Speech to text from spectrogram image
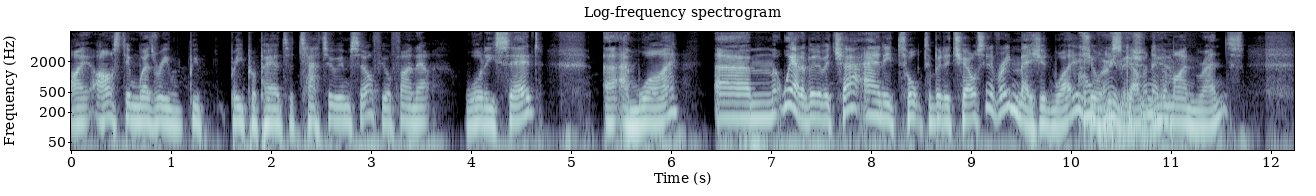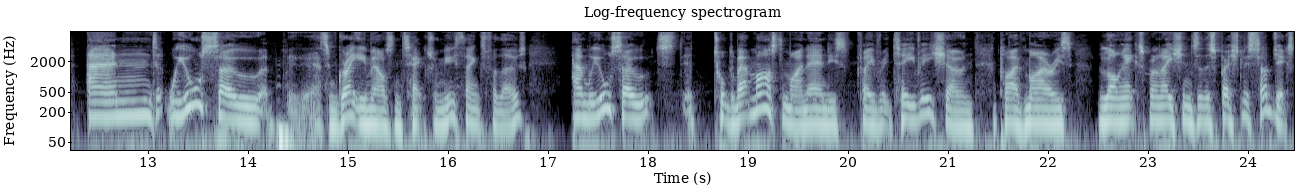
I asked him whether he would be, be prepared to tattoo himself. You'll find out what he said uh, and why. Um, we had a bit of a chat, and he talked a bit of Chelsea in a very measured way, as Oh, you'll discover. measured, Never yeah. mind rants. And we also had some great emails and texts from you. Thanks for those. And we also talked about Mastermind, Andy's favourite TV show, and Clive Myrie's long explanations of the specialist subjects.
